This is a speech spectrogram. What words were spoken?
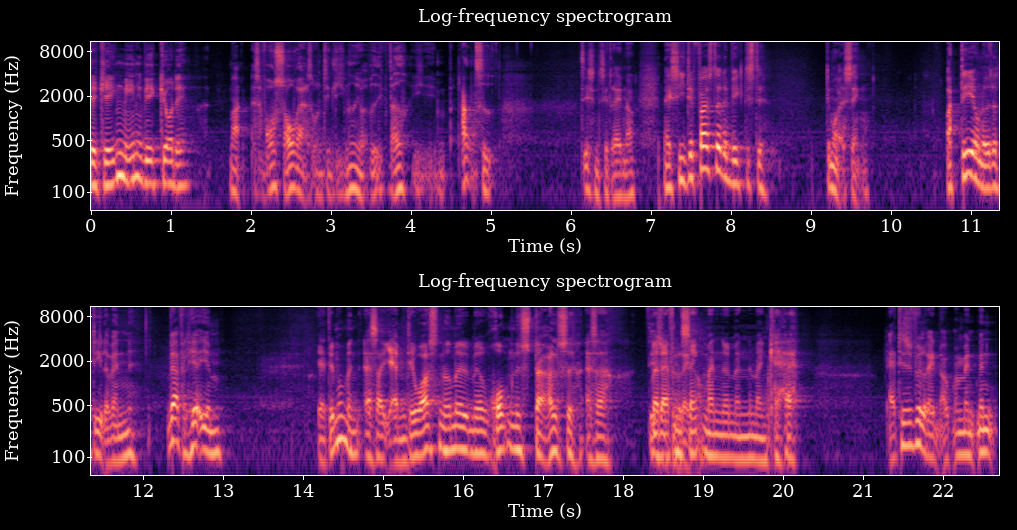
det giver ingen mening, at vi ikke gjorde det. Nej, Altså, vores soveværelse, det lignede jo, jeg ved ikke hvad, i lang tid. det er sådan set rigtigt nok. Men jeg kan sige, det første og det vigtigste, det må være sengen. Og det er jo noget, der deler vandene. I hvert fald herhjemme. Ja, det må man, altså, jamen, det er jo også noget med, med rummenes størrelse, altså, det hvad det er for en seng, man, man, man kan have. Ja, det er selvfølgelig rigtigt nok, men, men, men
